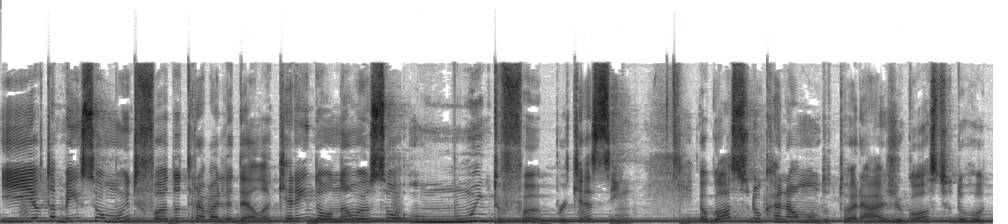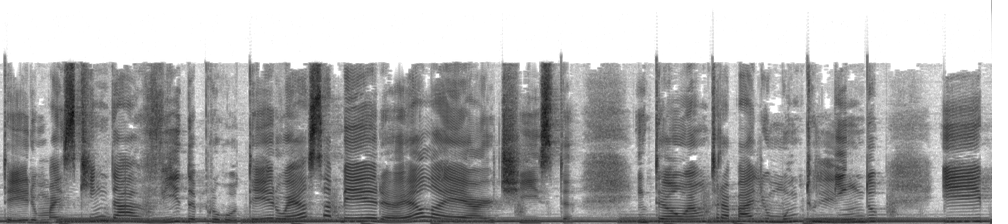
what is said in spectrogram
E eu também sou muito fã do trabalho dela. Querendo ou não, eu sou muito fã, porque assim, eu gosto do canal Mundo Torágio, gosto do roteiro, mas quem dá a vida pro roteiro é a Sabeira, ela é a artista. Então é um trabalho muito lindo e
